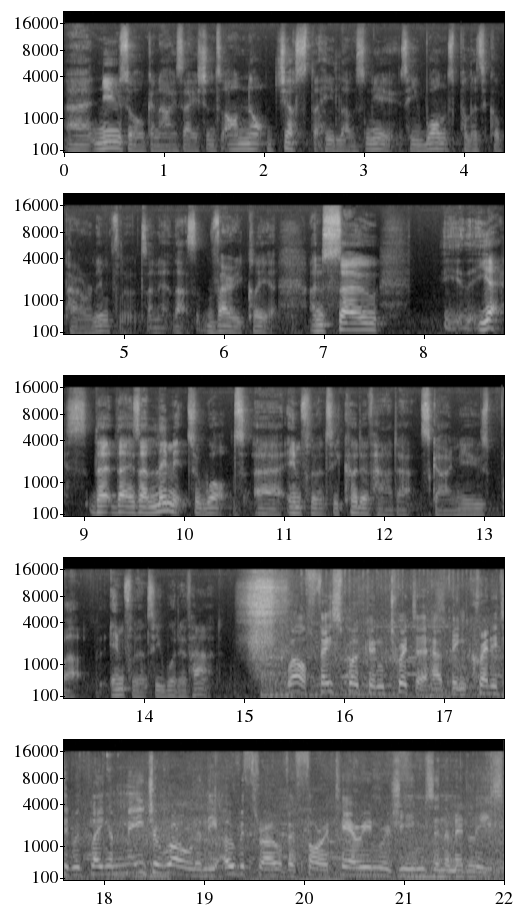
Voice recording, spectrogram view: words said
uh, news organisations are not just that he loves news. He wants political power and influence and. That's very clear. And so yes, there's a limit to what uh, influence he could have had at Sky News, but influence he would have had. Well, Facebook and Twitter have been credited with playing a major role in the overthrow of authoritarian regimes in the Middle East.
